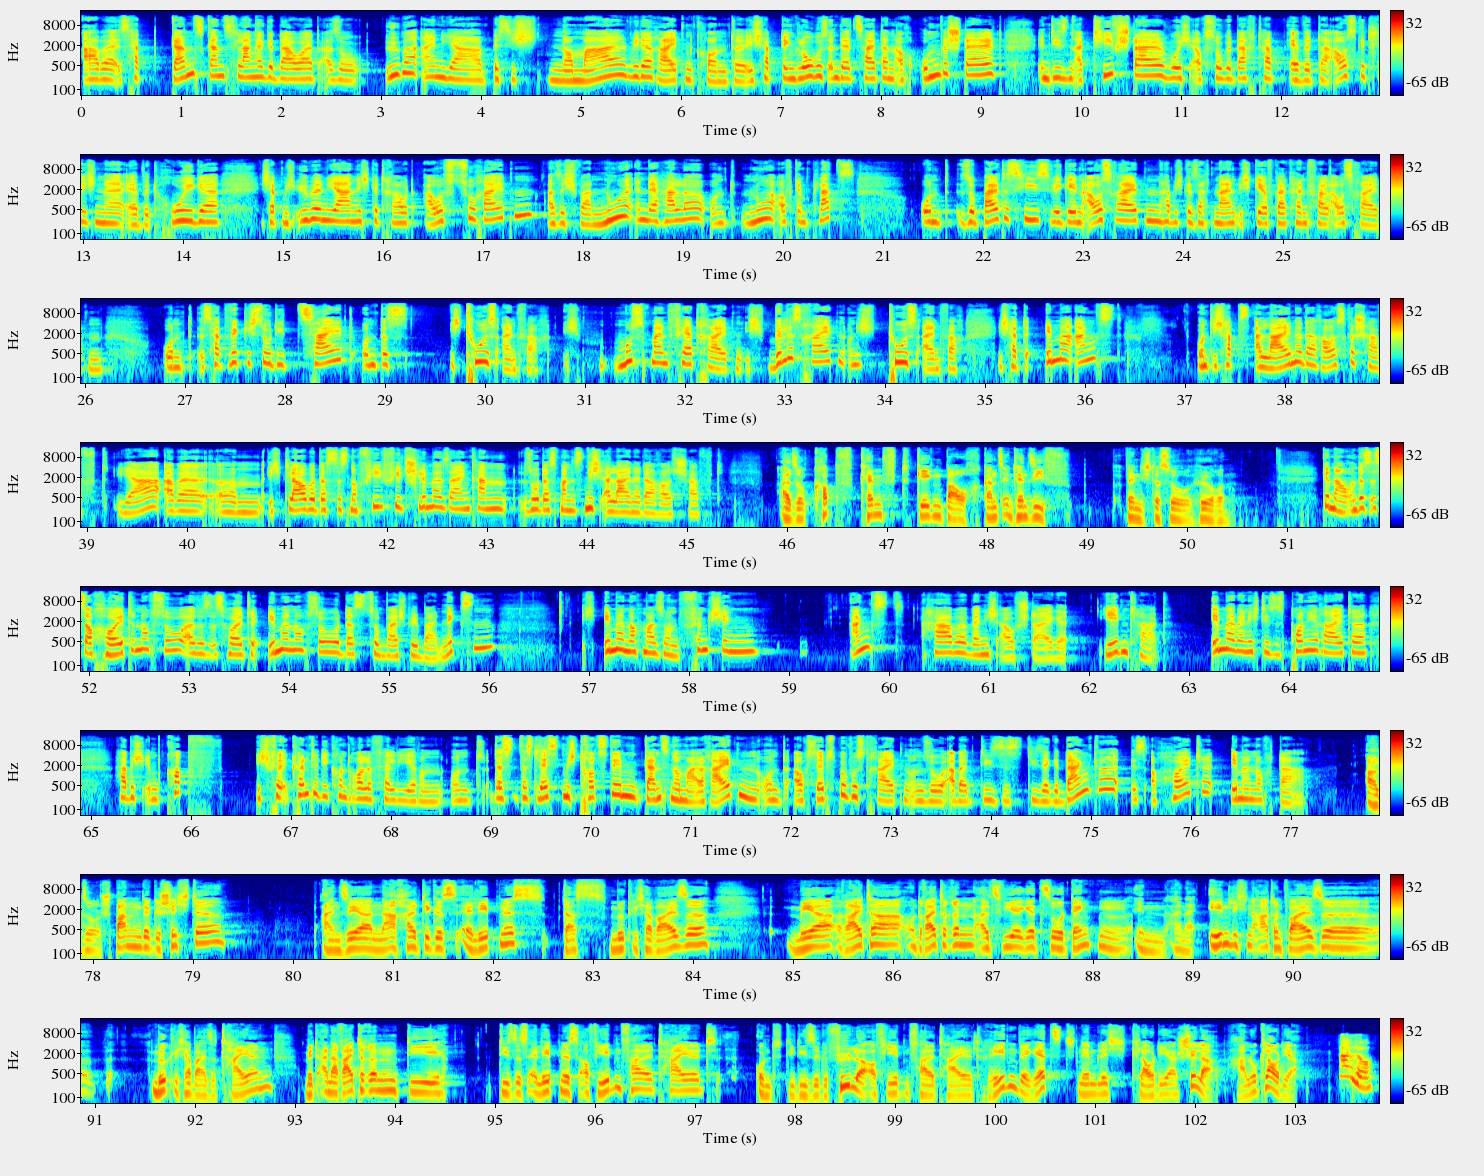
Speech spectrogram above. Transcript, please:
Aber es hat ganz, ganz lange gedauert. Also über ein Jahr, bis ich normal wieder reiten konnte. Ich habe den Globus in der Zeit dann auch umgestellt in diesen Aktivstall, wo ich auch so gedacht habe, er wird da ausgeglichener, er wird ruhiger. Ich habe mich über ein Jahr nicht getraut, auszureiten. Also ich war nur in der Halle und nur auf dem Platz. Und sobald es hieß, wir gehen ausreiten, habe ich gesagt, nein, ich gehe auf gar keinen Fall ausreiten. Und es hat wirklich so die Zeit und das ich tue es einfach. Ich muss mein Pferd reiten. Ich will es reiten und ich tue es einfach. Ich hatte immer Angst und ich habe es alleine daraus geschafft. Ja, aber ähm, ich glaube, dass das noch viel, viel schlimmer sein kann, so dass man es nicht alleine daraus schafft. Also Kopf kämpft gegen Bauch, ganz intensiv, wenn ich das so höre. Genau, und das ist auch heute noch so. Also es ist heute immer noch so, dass zum Beispiel bei Nixon ich immer noch mal so ein Fünkchen Angst habe, wenn ich aufsteige. Jeden Tag. Immer wenn ich dieses Pony reite, habe ich im Kopf, ich könnte die Kontrolle verlieren. Und das, das lässt mich trotzdem ganz normal reiten und auch selbstbewusst reiten und so. Aber dieses, dieser Gedanke ist auch heute immer noch da. Also spannende Geschichte, ein sehr nachhaltiges Erlebnis, das möglicherweise mehr Reiter und Reiterinnen, als wir jetzt so denken, in einer ähnlichen Art und Weise möglicherweise teilen. Mit einer Reiterin, die dieses Erlebnis auf jeden Fall teilt und die diese Gefühle auf jeden Fall teilt, reden wir jetzt, nämlich Claudia Schiller. Hallo Claudia. Hallo.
